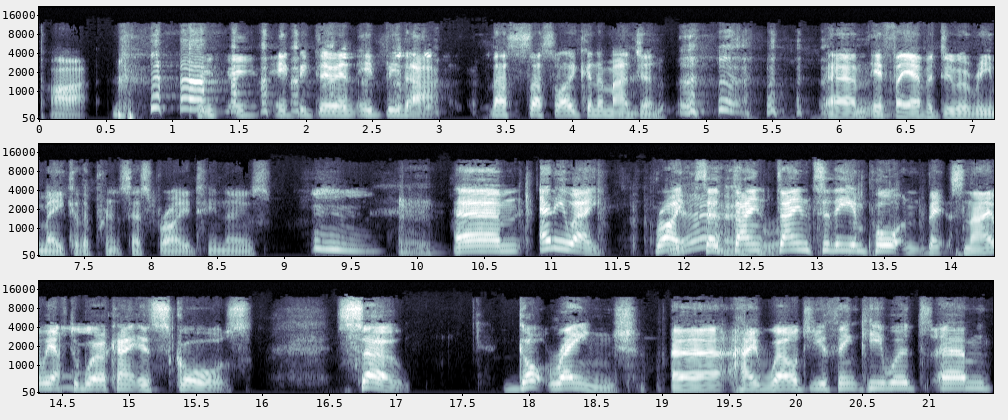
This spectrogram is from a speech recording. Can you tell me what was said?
part. he'd, be, he'd be doing, he'd be that. That's that's what I can imagine. Um, if they ever do a remake of the Princess Bride, who knows? Mm. Um, anyway, right. So down down to the important bits now. We have to work out his scores. So, got range. Uh, how well do you think he would um,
